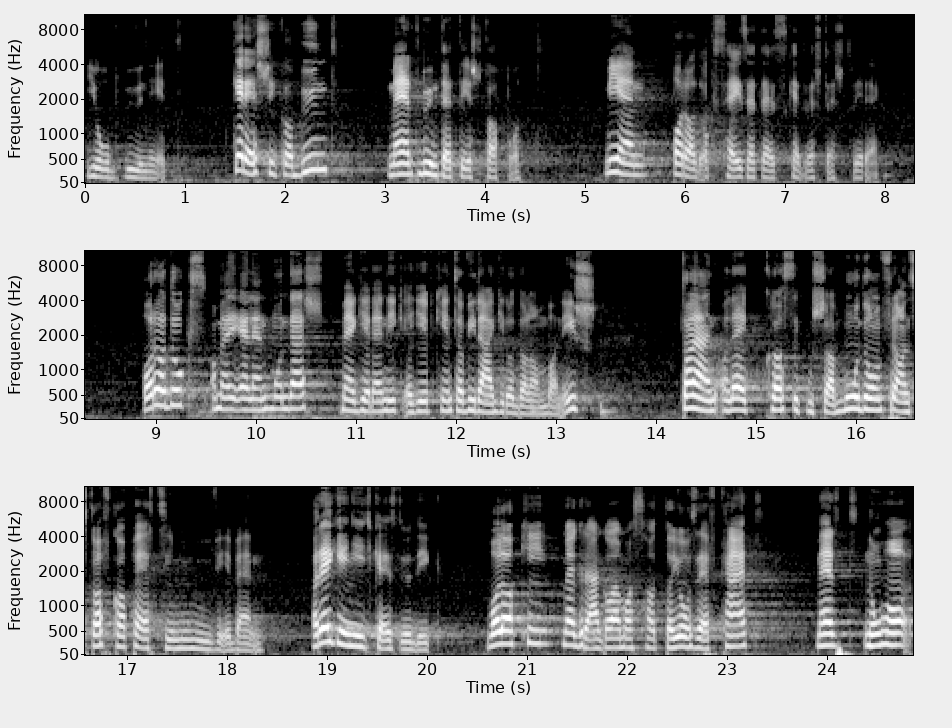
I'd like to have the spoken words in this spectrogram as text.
jobb bűnét. Keresik a bűnt, mert büntetést kapott. Milyen paradox helyzet ez, kedves testvérek. Paradox, amely ellentmondás megjelenik egyébként a világirodalomban is, talán a legklasszikusabb módon Franz Kafka percímű művében. A regény így kezdődik. Valaki megrágalmazhatta József Kát, mert noha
